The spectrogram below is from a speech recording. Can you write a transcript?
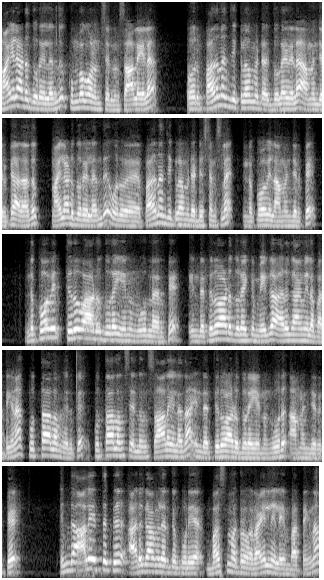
மயிலாடுதுறையிலேருந்து கும்பகோணம் செல்லும் சாலையில ஒரு பதினஞ்சு கிலோமீட்டர் தொலைவில் அமைஞ்சிருக்கு. அதாவது மயிலாடுதுறையிலேருந்து ஒரு பதினஞ்சு கிலோமீட்டர் டிஸ்டன்ஸில் இந்த கோவில் அமைஞ்சிருக்கு. இந்த கோவில் திருவாடுதுறை என்னும் ஊரில் இருக்கு. இந்த திருவாடுதுறைக்கு மிக அருகாமையில் பார்த்தீங்கன்னா குத்தாலம் இருக்கு. குத்தாலம் செல்லும் சாலையில தான் இந்த திருவாடுதுறை என்னும் ஊர் அமைஞ்சிருக்கு. இந்த ஆலயத்துக்கு அருகாமையில் இருக்கக்கூடிய பஸ் மற்றும் ரயில் நிலையம் பார்த்தீங்கன்னா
